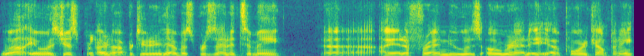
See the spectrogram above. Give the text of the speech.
Well, it was just Because- an opportunity that was presented to me. Uh, I had a friend who was over at a, uh porn company,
